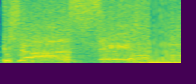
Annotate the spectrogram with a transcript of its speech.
Just see.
